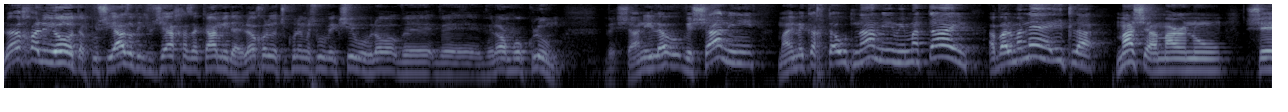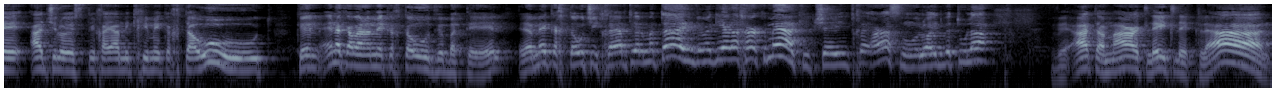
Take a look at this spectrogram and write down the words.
לא יכול להיות, הקושייה הזאת היא קושייה חזקה מדי, לא יכול להיות שכולם ישבו והקשיבו ולא, ו, ו, ולא אמרו כלום. ושני לא, ושני, מה אם אקח טעות נמי ממאתיים, אבל מנה איתלה. מה שאמרנו, שעד שלא יספיך היה מקחי מקח טעות, כן, אין הכוונה מקח טעות ובטל, אלא מקח טעות שהתחייבתי על 200 ומגיע לך רק 100, כי כשהרסנו לא היית בתולה. ואת אמרת לית לכלל,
